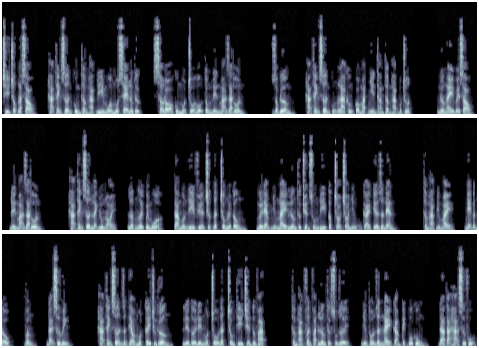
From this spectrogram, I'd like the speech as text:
Chỉ chốc lát sau, hạ thanh sơn cùng thẩm hạc đi mua một xe lương thực, sau đó cùng một chỗ hộ tống đến mã gia thôn. Dọc đường, hạ thanh sơn cũng là không có mắt nhìn thẳng thẩm hạc một chút. Nửa ngày về sau, đến mã gia thôn. Hạ thanh sơn lạnh lùng nói, lớp người quê mùa, ta muốn đi phía trước đất chống luyện công, ngươi đem những này lương thực chuyển xuống đi cấp cho cho những cái kia dân đen. Thẩm hạc nhíu mày, nhẹ gật đầu vâng đại sư minh hạ thanh sơn dẫn theo một cây trường thương, liền tới đến một chỗ đất chống thi triển tương pháp. Thẩm hạc phân phát lương thực xuống dưới, những thôn dân này cảm kích vô cùng, đa tạ hạ sư phụ,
